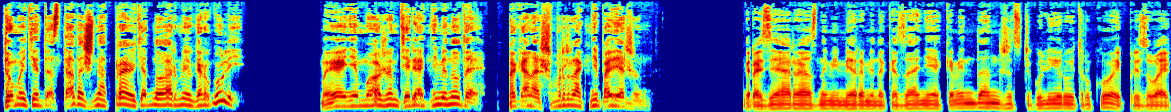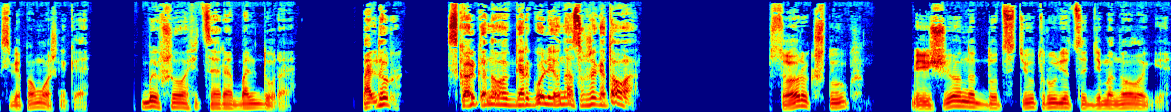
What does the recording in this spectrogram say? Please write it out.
«Думаете, достаточно отправить одну армию горгулей? Мы не можем терять ни минуты, пока наш враг не повержен. Грозя разными мерами наказания, комендант жестикулирует рукой, призывая к себе помощника, бывшего офицера Бальдура. «Бальдур, сколько новых горгулей у нас уже готово?» «Сорок штук. Еще над двадцатью трудятся демонологи»,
